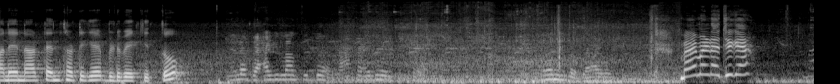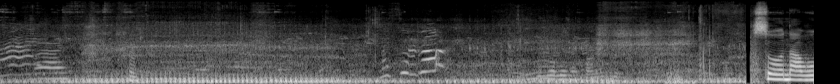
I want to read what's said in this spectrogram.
ಮನೇನ ಟೆನ್ ಥರ್ಟಿಗೆ ಬಿಡಬೇಕಿತ್ತು. ಬ್ಯಾಗ್ ಇಲ್ಲ ಅಂತಿದ್ದೆ ಬ್ಯಾಗ್ ಬಾಯ್ ಮೇಡ ಅಜ್ಜಿಗೆ. ಸೊ ನಾವು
